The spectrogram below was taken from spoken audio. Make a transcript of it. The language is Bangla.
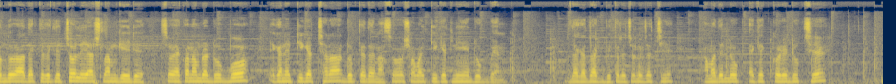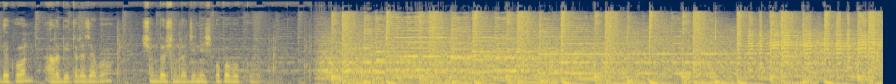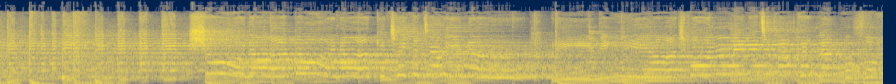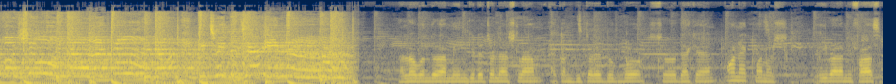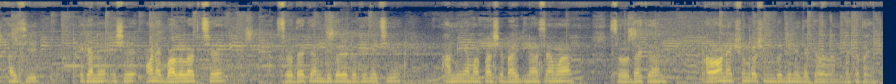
বন্ধুরা, দেখতে দেখতে চলে আসলাম গেটে সো এখন আমরা ঢুকবো। এখানে টিকিট ছাড়া ঢুকতে দেয় না। সো সবাই টিকিট নিয়ে ঢুকবেন। দেখা যাক, ভিতরে চলে যাচ্ছি। আমাদের লোক এক এক করে ঢুকছে। দেখুন আরও ভিতরে যাব। সুন্দর সুন্দর জিনিস উপভোগ করব। হ্যালো বন্ধুরা মেইন গেটে চলে আসলাম। এখন ভিতরে ঢুকবো। সো দেখেন অনেক মানুষ। এইবার আমি ফার্স্ট আইছি। এখানে এসে অনেক ভালো লাগছে। সো দেখেন ভিতরে ঢুকে গেছি। আমি আমার পাশে বাইক না আছে আমার। সো দেখেন আর অনেক সুন্দর সুন্দর জিনিস দেখতে পারবেন দেখতে থাকেন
